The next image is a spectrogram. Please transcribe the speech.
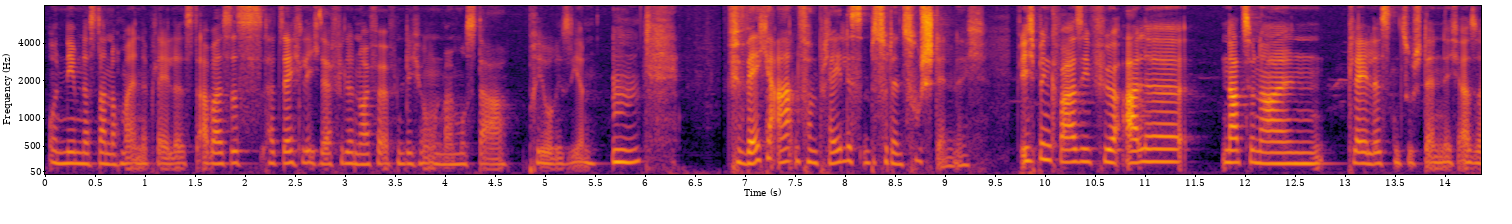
und nehmen das dann nochmal in eine Playlist. Aber es ist tatsächlich sehr viele Neuveröffentlichungen und man muss da priorisieren. Mhm. Für welche Arten von Playlisten bist du denn zuständig? Ich bin quasi für alle nationalen Playlisten zuständig, also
